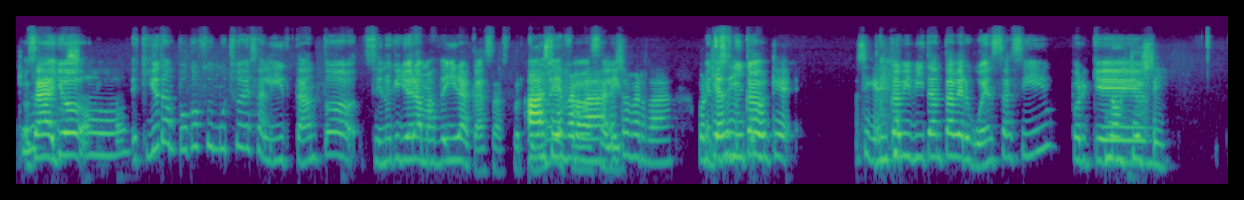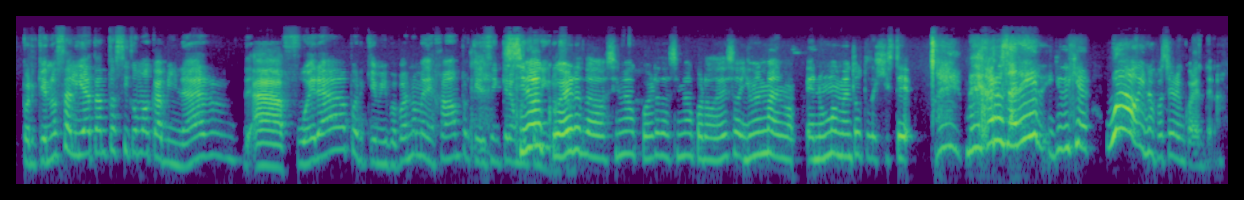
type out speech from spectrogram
¿Qué O sea, yo-? Es que yo tampoco fui mucho de salir tanto, sino que yo era más de ir a casas. Porque Ah, no me sí, es verdad, salir. eso es verdad. Porque así, nunca- porque... Sí, que- Nunca viví tanta vergüenza así, porque... No, yo sí. porque no salía tanto así como a caminar afuera, porque mis papás no me dejaban porque decían que era Sí muy me peligroso. acuerdo, sí me acuerdo, sí me acuerdo de eso. Y un ma- en un momento tú dijiste, ¡Ay, ¡me dejaron salir! Y yo dije, ¡wow! Y nos pusieron en cuarentena.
